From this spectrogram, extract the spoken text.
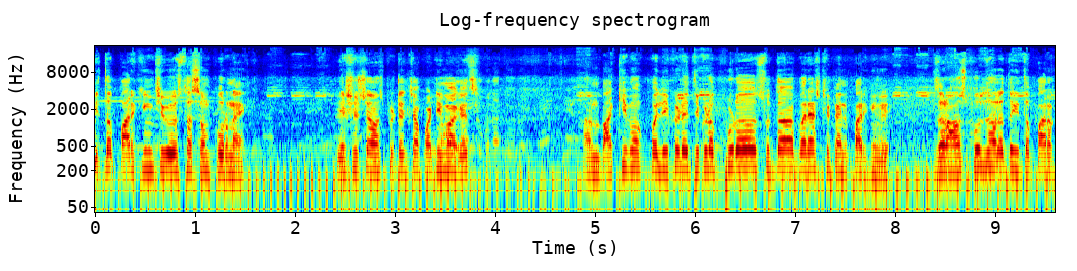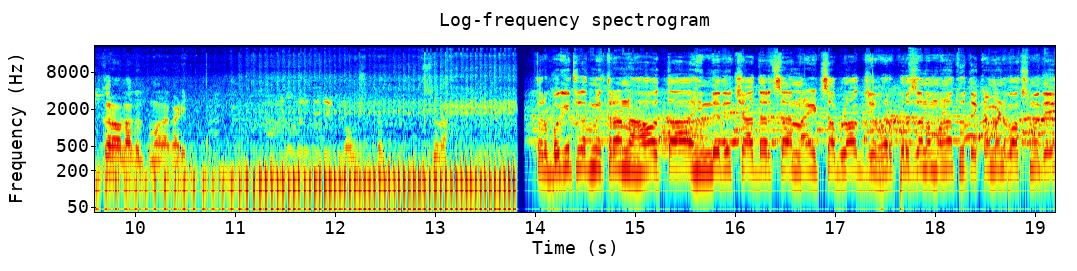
इथं पार्किंगची व्यवस्था संपूर्ण आहे. यशोसाई हॉस्पिटलच्या पाठीमागेच. आणि बाकी मग पलीकडे तिकडं पुढं सुद्धा बऱ्याच ठिकाणी पार्किंग आहे. जर हाऊसफुल झालं तर इथं पार्क करावं लागेल तुम्हाला गाडी बघू शकतात चला. तर बघितलं मित्रांनो हा होता हिंदी चादरचा नाईटचा ब्लॉग जे भरपूर जण म्हणत होते कमेंट बॉक्समध्ये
